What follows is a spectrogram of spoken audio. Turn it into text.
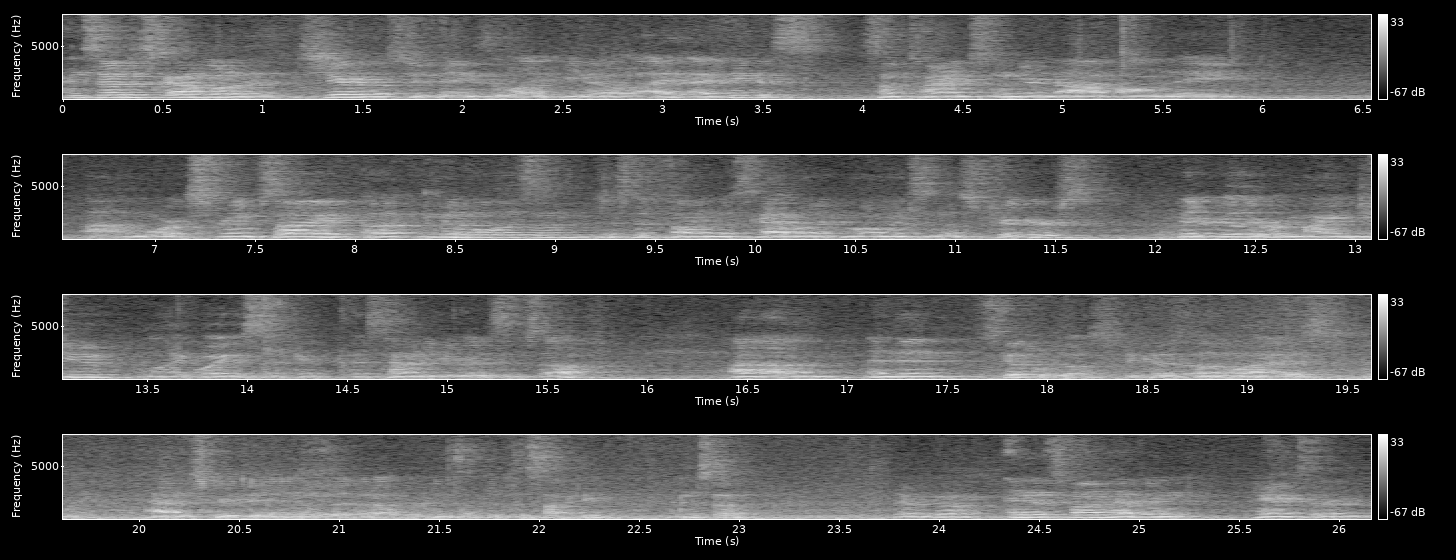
and so I just kind of wanted to share those two things. That like, you know, I, I think it's sometimes when you're not on the uh, more extreme side of minimalism, just to find those catalytic moments and those triggers. They really remind you, like, wait a second, it's time to get rid of some stuff. Um, and then schedule those because otherwise, like, habits creep in and we live in over consumptive society. And so, there we go. And it's fun having parents that are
